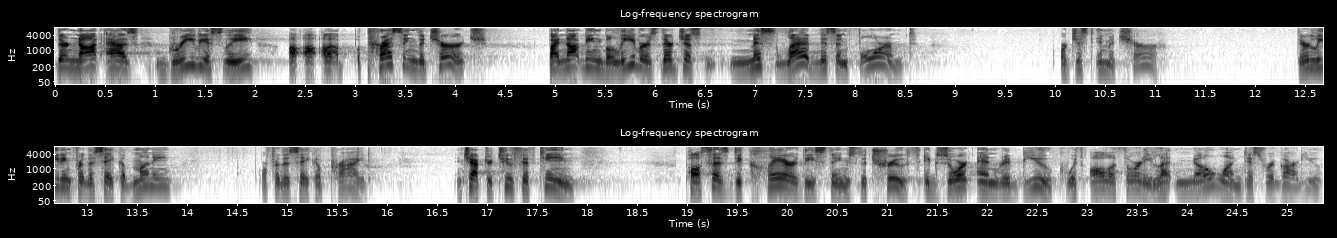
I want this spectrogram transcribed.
they're not as grievously uh, uh, uh oppressing the church by not being believers. They're just misled, misinformed, or just immature. They're leading for the sake of money or for the sake of pride. In chapter 215, Paul says, Declare these things, the truth, exhort and rebuke with all authority. Let no one disregard you.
